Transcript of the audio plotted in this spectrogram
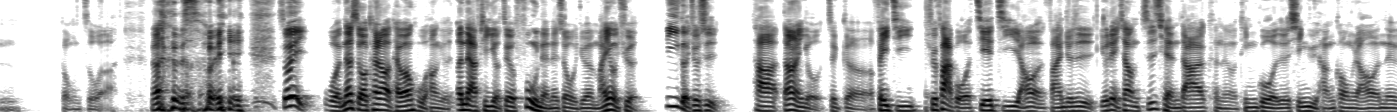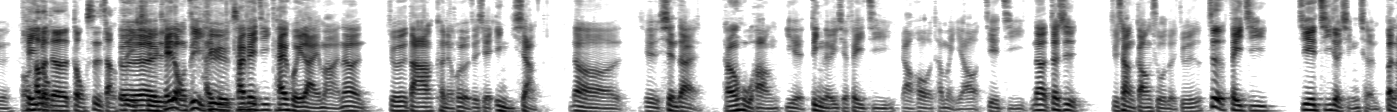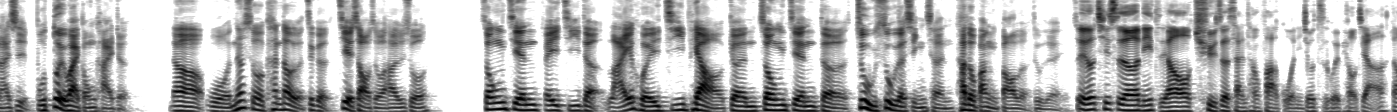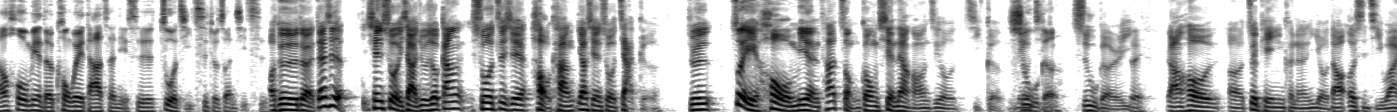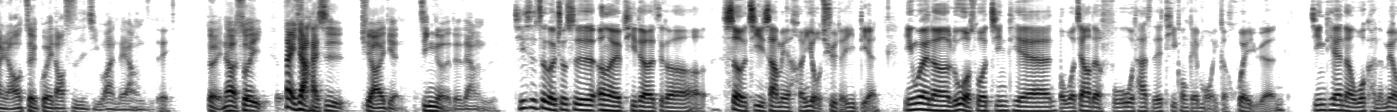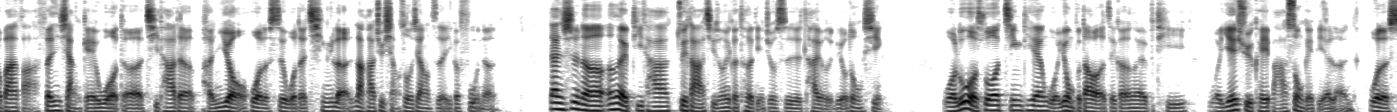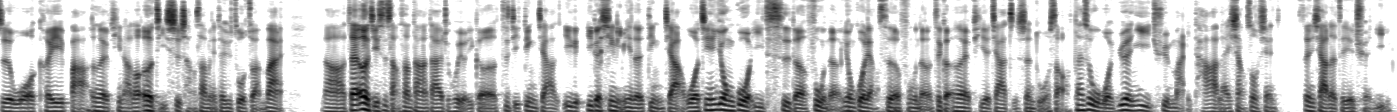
工作了，那 所以，所以我那时候看到台湾虎航有 NFT 有这个赋能的时候，我觉得蛮有趣的。第一个就是。他当然有这个飞机去法国接机，然后反正就是有点像之前大家可能有听过，就是星宇航空，然后那个 K 董、哦、他们的董事长对对 K 董自己去开飞机开回来嘛，那就是大家可能会有这些印象。那其实现在台湾虎航也订了一些飞机，然后他们也要接机。那但是就像刚说的，就是这飞机接机的行程本来是不对外公开的。那我那时候看到有这个介绍的时候，他就说。中间飞机的来回机票跟中间的住宿的行程，他都帮你包了，对不对？所以说，其实呢，你只要去这三趟法国，你就只会票价了，然后后面的空位搭乘，你是坐几次就赚几次。哦，对对对。但是先说一下，就是说刚刚说这些好康，要先说价格。就是最后面它总共限量好像只有几个，十五个，十五个而已。对，然后呃，最便宜可能有到二十几万，然后最贵到四十几万的样子。对。对，那所以代价还是需要一点金额的这样子。其实这个就是 NFT 的这个设计上面很有趣的一点，因为呢，如果说今天我这样的服务它只是提供给某一个会员，今天呢，我可能没有办法分享给我的其他的朋友或者是我的亲人，让他去享受这样子的一个赋能。但是呢，NFT 它最大的其中一个特点就是它有流动性。我如果说今天我用不到了这个 NFT，我也许可以把它送给别人，或者是我可以把 NFT 拿到二级市场上面再去做转卖。那在二级市场上，当然大家就会有一个自己定价，一个一个心里面的定价。我今天用过一次的赋能，用过两次的赋能，这个 NFT 的价值剩多少？但是我愿意去买它来享受现剩下的这些权益。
